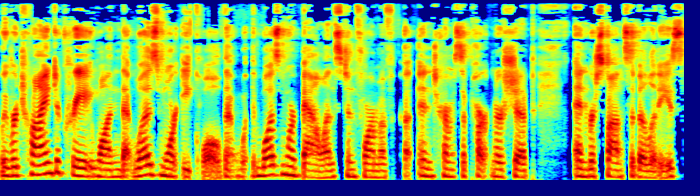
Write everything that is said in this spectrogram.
We were trying to create one that was more equal, that w- was more balanced in form of, uh, in terms of partnership and responsibilities.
